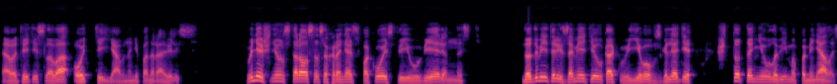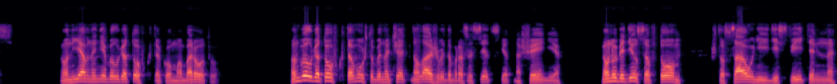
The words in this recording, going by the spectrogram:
А вот эти слова Отте явно не понравились. Внешне он старался сохранять спокойствие и уверенность, но Дмитрий заметил, как в его взгляде что-то неуловимо поменялось. Он явно не был готов к такому обороту. Он был готов к тому, чтобы начать налаживать добрососедские отношения. Но он убедился в том, что Сауне действительно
